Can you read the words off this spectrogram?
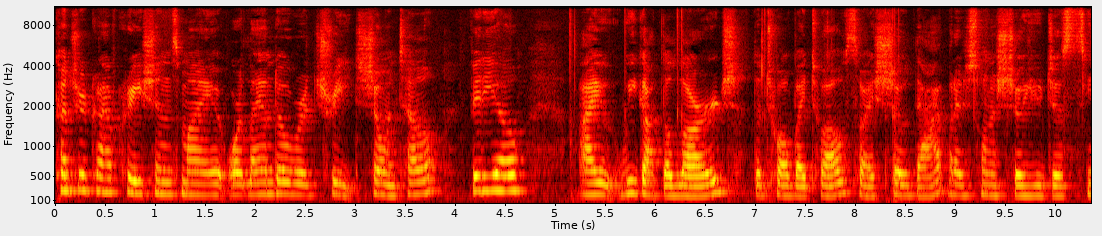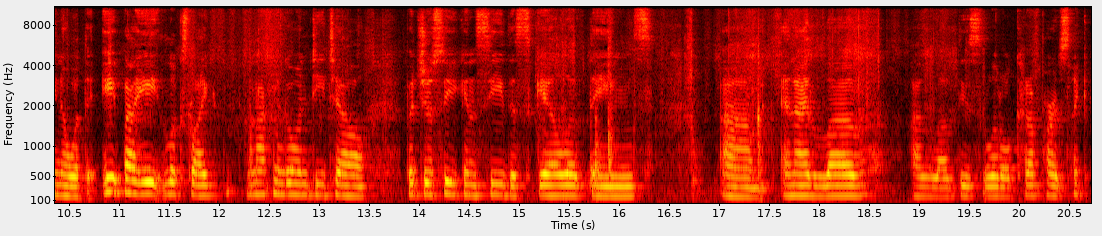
Country Craft Creations, my Orlando retreat show and tell video. I we got the large, the 12 by 12, so I showed that, but I just want to show you just, you know, what the 8 by 8 looks like. We're not going to go in detail, but just so you can see the scale of things. Um, and I love, I love these little cut aparts. Like,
